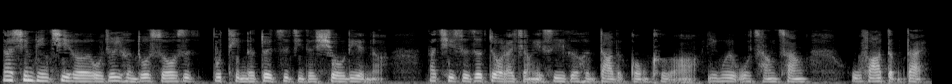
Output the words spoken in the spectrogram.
那心平气和，我觉得很多时候是不停的对自己的修炼啊。那其实这对我来讲也是一个很大的功课啊，因为我常常无法等待。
